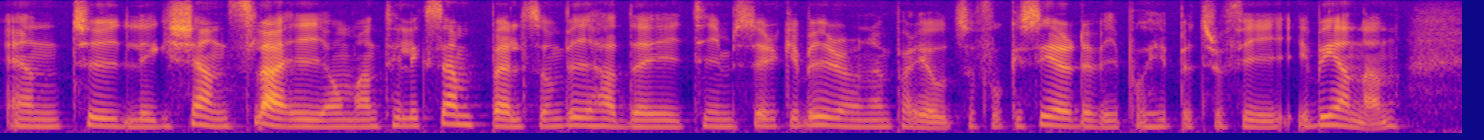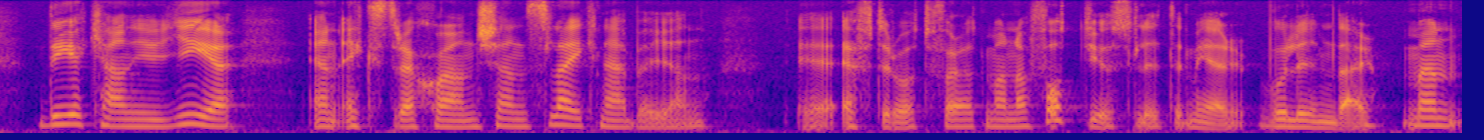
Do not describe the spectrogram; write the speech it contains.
en tydlig känsla i om man till exempel, som vi hade i Team Styrkebyrån en period, så fokuserade vi på hypertrofi i benen. Det kan ju ge en extra skön känsla i knäböjen eh, efteråt för att man har fått just lite mer volym där. Men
